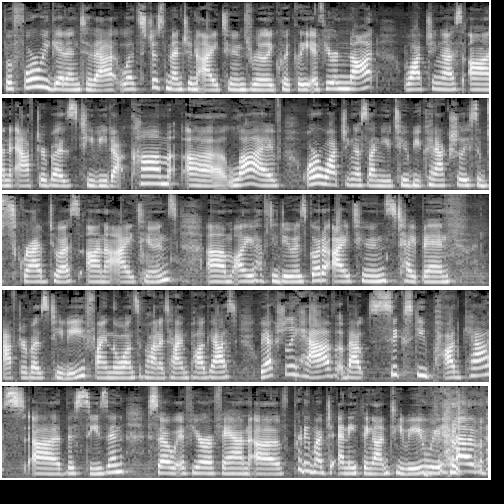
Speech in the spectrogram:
before we get into that, let's just mention iTunes really quickly. If you're not watching us on AfterBuzzTV.com uh, live or watching us on YouTube, you can actually subscribe to us on iTunes. Um, all you have to do is go to iTunes, type in AfterBuzz TV, find the Once Upon a Time podcast. We actually have about 60 podcasts uh, this season. So if you're a fan of pretty much anything on TV, we have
